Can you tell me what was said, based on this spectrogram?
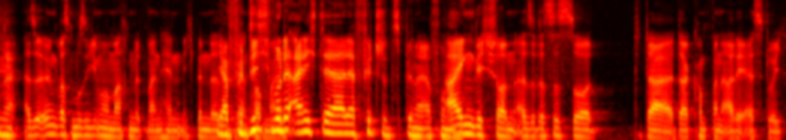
Ja. Also irgendwas muss ich immer machen mit meinen Händen. Ich bin da Ja, für dich mein- wurde eigentlich der, der Fidget Spinner erfunden. Eigentlich schon. Also das ist so, da, da kommt mein ADS durch.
